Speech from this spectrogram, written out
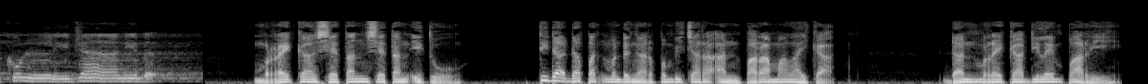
كل جانب Mereka setan-setan itu tidak dapat mendengar pembicaraan para malaikat, dan mereka dilempari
